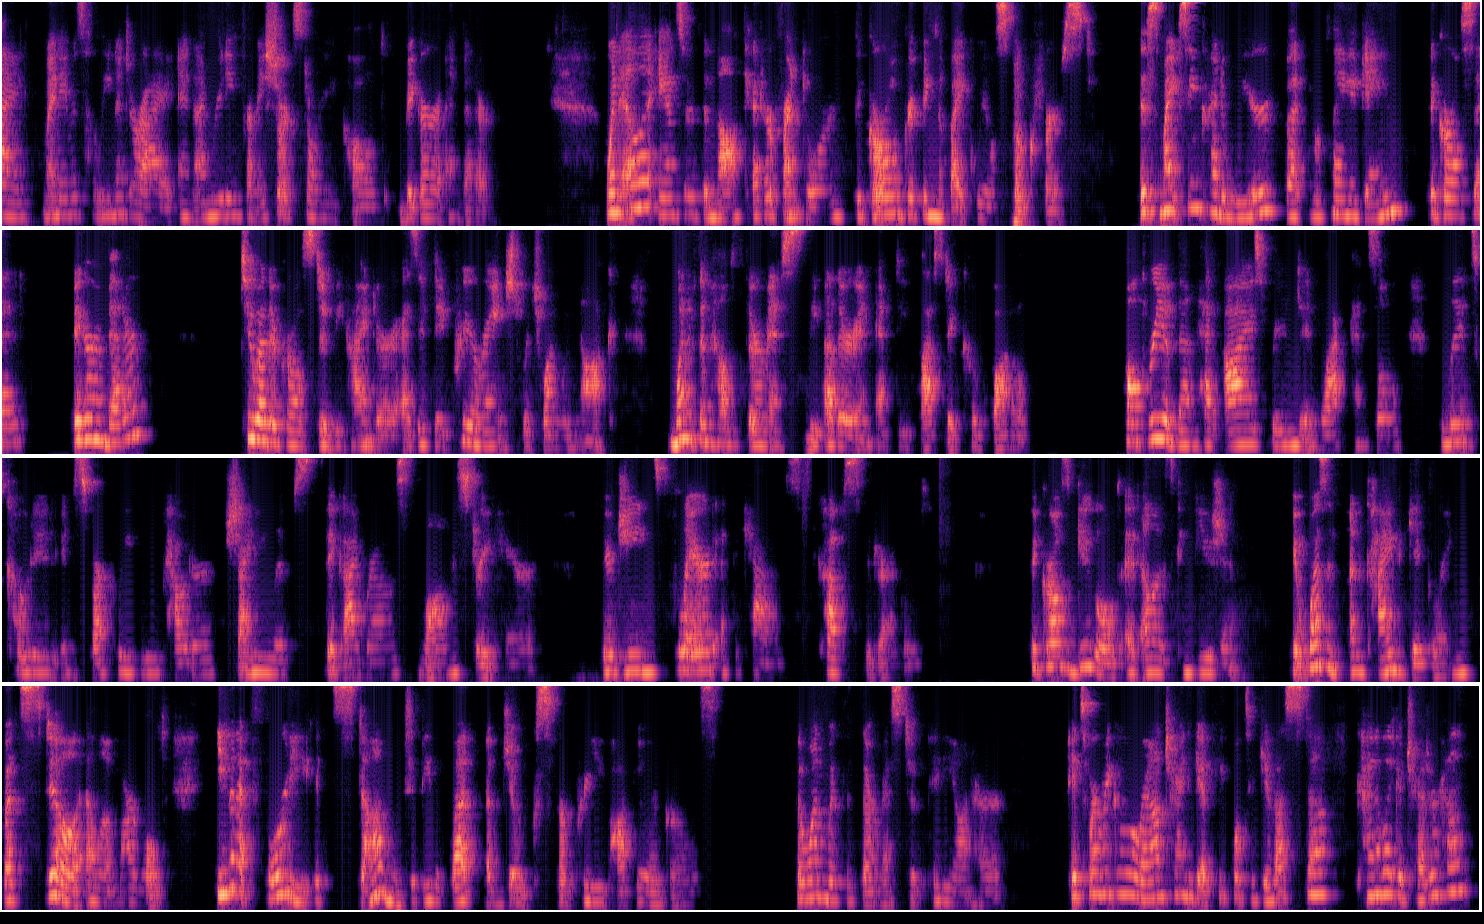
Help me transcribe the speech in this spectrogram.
Hi, my name is Halina Duraj, and I'm reading from a short story called Bigger and Better. When Ella answered the knock at her front door, the girl gripping the bike wheel spoke first. This might seem kind of weird, but we're playing a game, the girl said. Bigger and better? Two other girls stood behind her as if they'd prearranged which one would knock. One of them held a thermos, the other an empty plastic Coke bottle. All three of them had eyes rimmed in black pencil, lids coated in sparkly blue powder, shiny lips, thick eyebrows, long straight hair. Their jeans flared at the calves, cuffs bedraggled. The girls giggled at Ella's confusion. It wasn't unkind giggling, but still, Ella marveled. Even at 40, it stung to be the butt of jokes for pretty popular girls. The one with the thermos took pity on her it's where we go around trying to get people to give us stuff, kind of like a treasure hunt.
